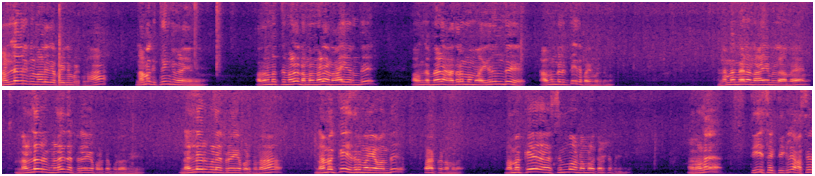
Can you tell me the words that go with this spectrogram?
நல்லவர்கள் மேலே இதை பயன்படுத்தினா நமக்கு தீங்கு விளையாது. அதர்மத்து மேலே நம்ம மேலே நாய் இருந்து அவங்க மேலே அதர்மமாக இருந்து அவங்களுக்கு தான் இதை பயன்படுத்தணும். நம்ம மேலே நியாயம் இல்லாமல் நல்லவர்கள் மேலே இதை பிரயோகப்படுத்தக்கூடாது. நல்லவர் மேலே பிரயோகப்படுத்தினா நமக்கே எதிர்மறையாக வந்து தாக்கும் நம்மளை. நமக்கே சிம்மம் நம்மளை கழுத்தை பிடிக்கும். அதனால் தீ சக்திகளையும் அசுர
